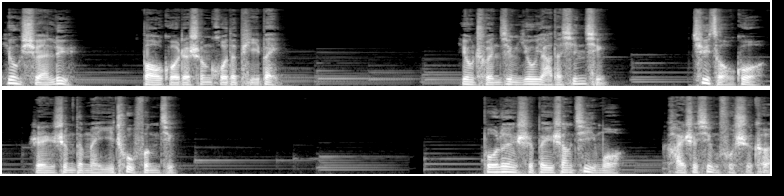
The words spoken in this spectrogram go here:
用旋律包裹着生活的疲惫，用纯净优雅的心情去走过人生的每一处风景。不论是悲伤寂寞，还是幸福时刻，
